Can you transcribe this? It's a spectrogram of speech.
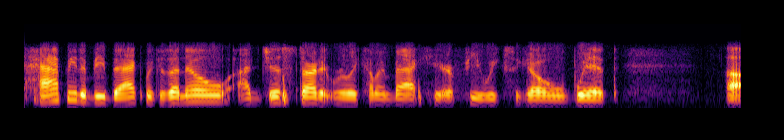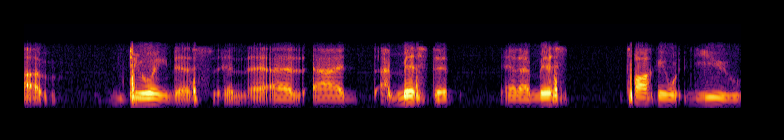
happy to be back because I know I just started really coming back here a few weeks ago with uh, doing this, and I, I I missed it, and I missed talking with you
